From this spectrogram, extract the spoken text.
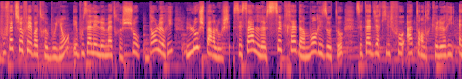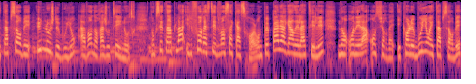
Vous faites chauffer votre bouillon et vous allez le mettre chaud dans le riz, louche par louche. C'est ça le secret d'un bon risotto, c'est-à-dire qu'il faut attendre que le riz ait absorbé une louche de bouillon avant d'en rajouter une autre. Donc c'est un plat, il faut rester devant sa casserole. On ne peut pas aller regarder la télé. Non, on est là, on surveille. Et quand le bouillon est absorbé,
